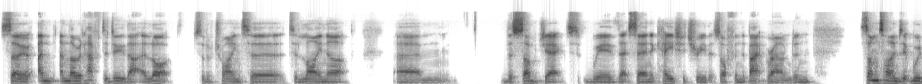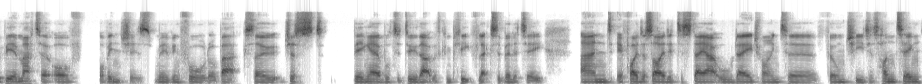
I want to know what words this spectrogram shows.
So, and and I would have to do that a lot sort of trying to to line up um, the subject with let's say an acacia tree that's off in the background. And sometimes it would be a matter of of inches moving forward or back. So just being able to do that with complete flexibility. And if i decided to stay out all day trying to film cheetahs hunting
